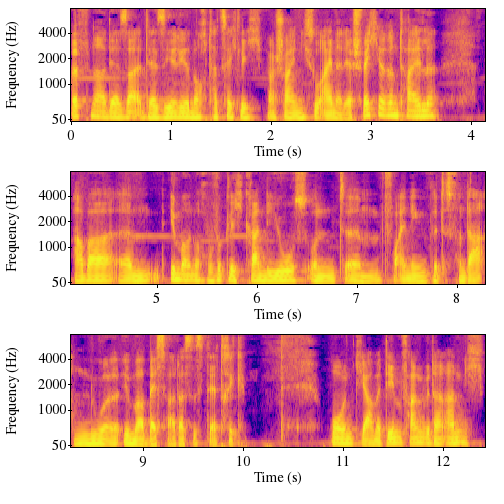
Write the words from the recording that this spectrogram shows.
Öffner der, der Serie noch tatsächlich wahrscheinlich so einer der schwächeren Teile, aber ähm, immer noch wirklich grandios und ähm, vor allen Dingen wird es von da an nur immer besser. Das ist der Trick. Und ja, mit dem fangen wir dann an. Ich,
